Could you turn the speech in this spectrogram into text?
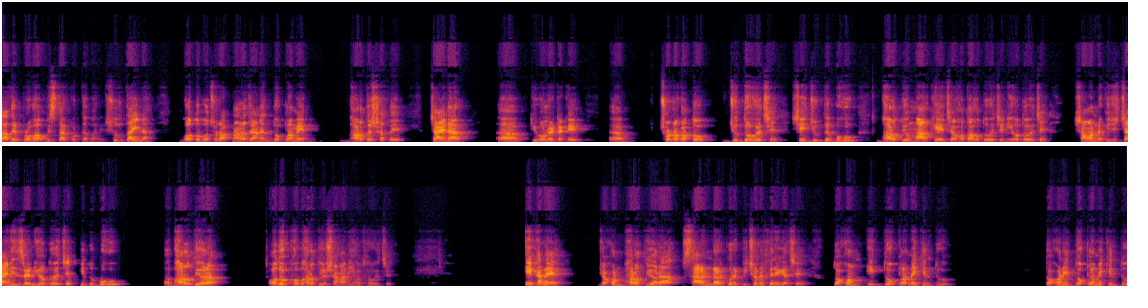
তাদের প্রভাব বিস্তার করতে পারে। শুধু তাই না, গত বছর আপনারা জানেন দোকলামে ভারতের সাথে চায়নার কি বলে এটাকে ছোটখাটো যুদ্ধ হয়েছে। সেই যুদ্ধে বহু ভারতীয় মার খেয়েছে, হতাহত হয়েছে, নিহত হয়েছে। সামান্য কিছু চাইনিজরা নিহত হয়েছে, কিন্তু বহু ভারতীয়রা, অদক্ষ ভারতীয় সেনা নিহত হয়েছে। এখানে যখন ভারতীয়রা সারেন্ডার করে পিছনে ফিরে গেছে, তখন এই দোকলামে কিন্তু, তখন এই দোকলামে কিন্তু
